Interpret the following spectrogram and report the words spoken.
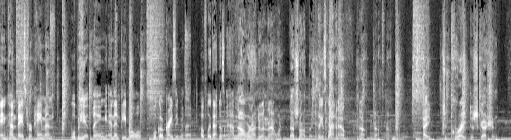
income based repayment will be a thing, and then people will go crazy with it. Hopefully, that doesn't happen. No, we're not doing that one. That's not the. Case. Please God no. No, no, no, no. Hey, it's a great discussion.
